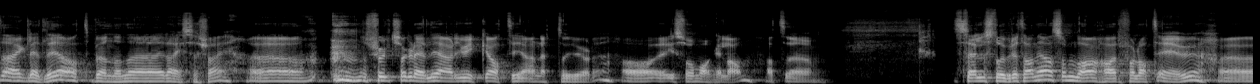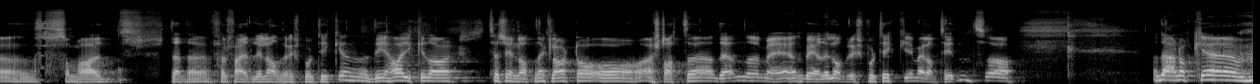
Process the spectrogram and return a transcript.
det er gledelig at bøndene reiser seg. Uh, fullt så gledelig er det jo ikke at de er nødt til å gjøre det, og i så mange land. At uh, selv Storbritannia, som da har forlatt EU, uh, som har denne forferdelige landbrukspolitikken, de har ikke da tilsynelatende klart å, å erstatte den med en bedre landbrukspolitikk i mellomtiden. Så det er, nok, eh,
